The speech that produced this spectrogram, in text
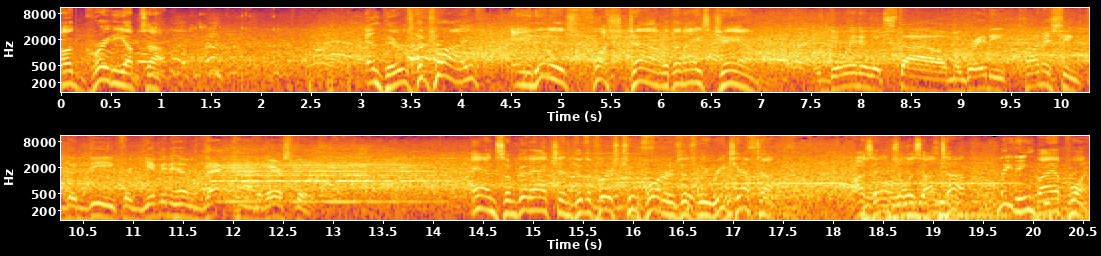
McGrady up top. And there's the drive. And it is flushed down with a nice jam. Doing it with style. McGrady punishing the D for giving him that kind of airspace. And some good action through the first two quarters as we reach halftime. Los Angeles on top, leading by a point.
